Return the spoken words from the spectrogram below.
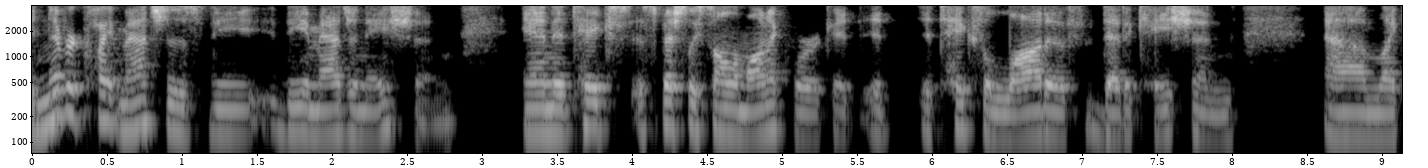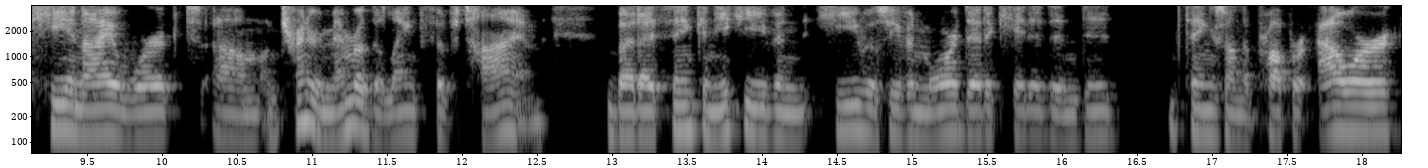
it never quite matches the the imagination. And it takes especially solomonic work it it, it takes a lot of dedication. Um, like he and i worked um, i'm trying to remember the length of time but I think Enrique even he was even more dedicated and did things on the proper hour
